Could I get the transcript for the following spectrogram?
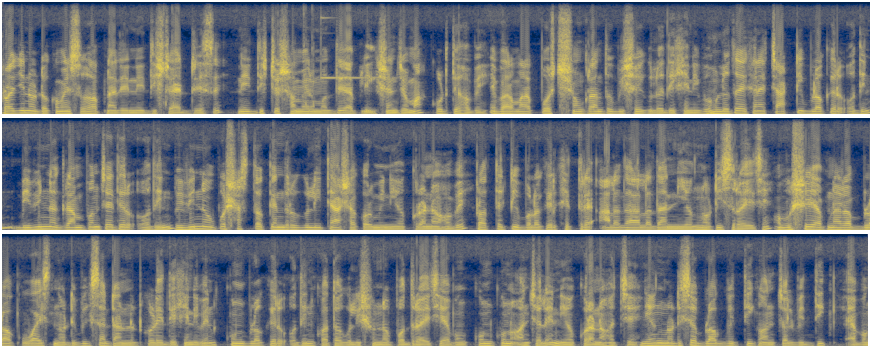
প্রয়োজনীয় ডকুমেন্টস সহ আপনাদের নির্দিষ্ট অ্যাড্রেসে নির্দিষ্ট সময়ের মধ্যে অ্যাপ্লিকেশন জমা করতে হবে। এবার আমরা পোস্ট সংক্রান্ত বিষয়গুলো দেখে নিব। মূলত এখানে চারটি ব্লকের অধীন, বিভিন্ন গ্রাম পঞ্চায়েতের অধীন, বিভিন্ন উপস্বাস্থ্য কেন্দ্রগুলিতে আশাকর্মী নিয়োগ করানো হবে। প্রত্যেকটি ব্লকের ক্ষেত্রে আলাদা আলাদা নিয়োগ নোটিশ রয়েছে। অবশ্যই আপনারা ব্লক ওয়াইজ নোটিফিকেশন ডাউনলোড করে দেখে নেবেন কোন ব্লকের অধীন কতগুলি শূন্য পদ রয়েছে এবং কোন কোন অঞ্চলে নিয়োগ করানো হচ্ছে। নিয়োগ নোটিশে ব্লক ভিত্তিক, অঞ্চল ভিত্তিক এবং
